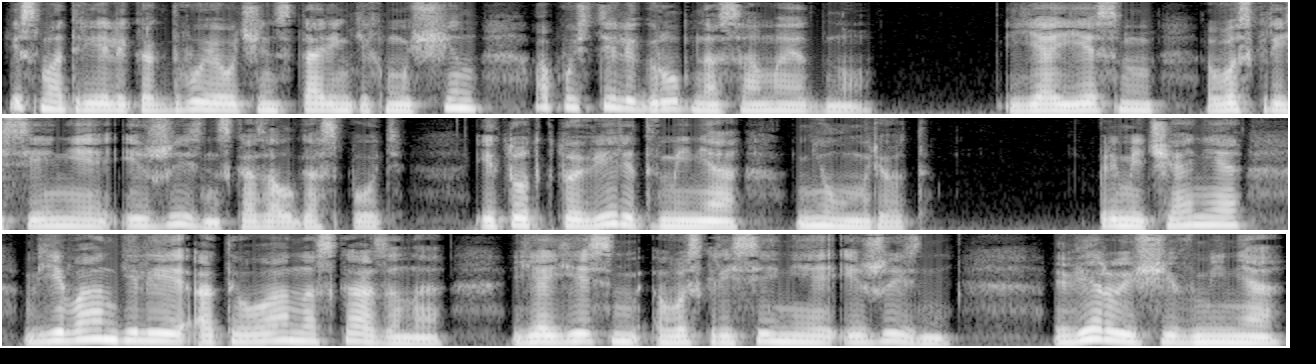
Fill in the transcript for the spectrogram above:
и смотрели, как двое очень стареньких мужчин опустили гроб на самое дно. «Я есмь воскресение и жизнь», — сказал Господь и тот, кто верит в меня, не умрет». Примечание. В Евангелии от Иоанна сказано «Я есть воскресение и жизнь. Верующий в меня,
